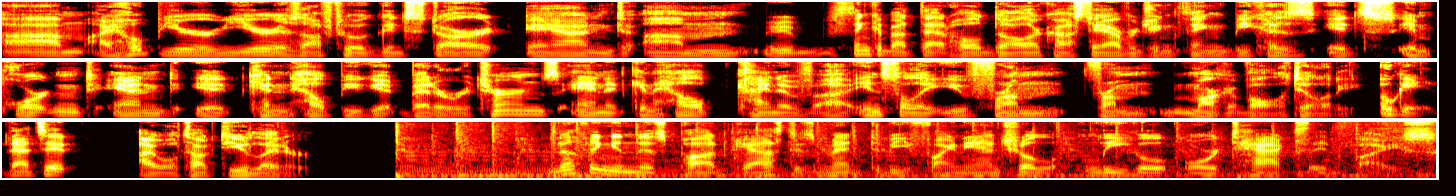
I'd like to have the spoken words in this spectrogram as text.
Um, I hope your year is off to a good start and um, think about that whole dollar cost averaging thing because it's important and it can help you get better returns and it can help kind of uh, insulate you from from market volatility. Okay, that's it. I will talk to you later. Nothing in this podcast is meant to be financial, legal, or tax advice.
